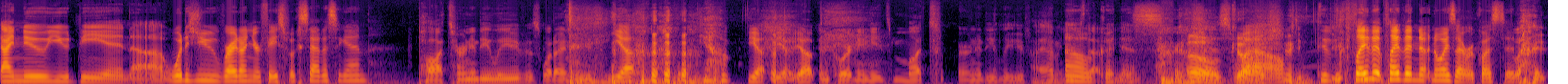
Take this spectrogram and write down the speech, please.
I knew you'd be in. Uh, what did you write on your Facebook status again? Paternity leave is what I need. Yep. yep. Yep. Yep. Yep. and Courtney needs maternity leave. I haven't used Oh that goodness. one yet. Oh, Goodness, gosh. Wow. Do- Th- do play the you- play the no- noise I requested. Wait,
